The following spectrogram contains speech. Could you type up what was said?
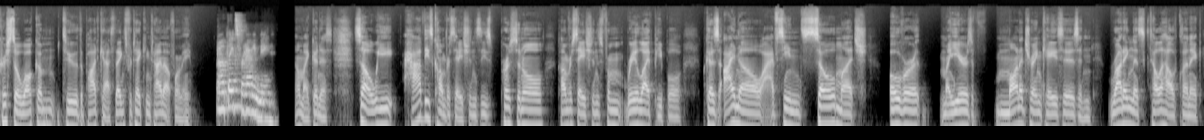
Crystal, welcome to the podcast. Thanks for taking time out for me. Oh, thanks for having me. Oh my goodness. So we have these conversations, these personal conversations from real life people, because I know I've seen so much over my years of monitoring cases and running this telehealth clinic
